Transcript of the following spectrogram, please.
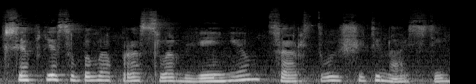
Вся пьеса была прославлением царствующей династии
